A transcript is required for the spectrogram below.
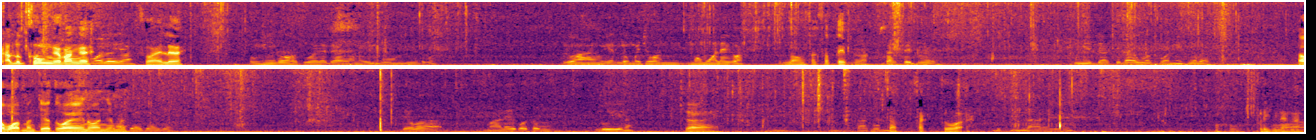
กับลูกทุ่งไงบังเอ้ยสวยเลยใช่ไหมสวยเลย ตรงนี้ก็สวยแต่เดี๋ยวยังไม่เห็นวงนี้ทุกคนหรือว่าให้เงียลงไปช้อนมั่วๆอะไรก่อนลองสักสเต็ปดูสักเสร็จเลยเงียอยากจะได้หัวก่อนนี่คือแบบ ถ้าบอดมันเจอตัวแน่นอนใช่ไหมใช่ใช่ใช่เดี๋ยวว่ามาแล้วก็ต้องลุยนะใช่ตากล้องจับสักตัวบุกมันได้เลยทุกคนโอ้โหปลิงนะครับ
